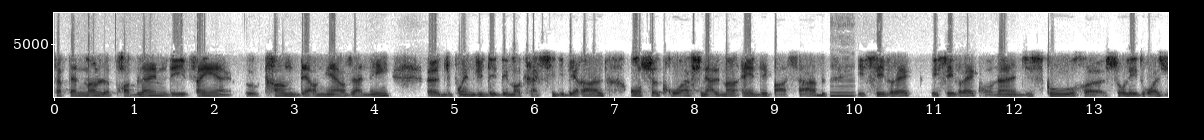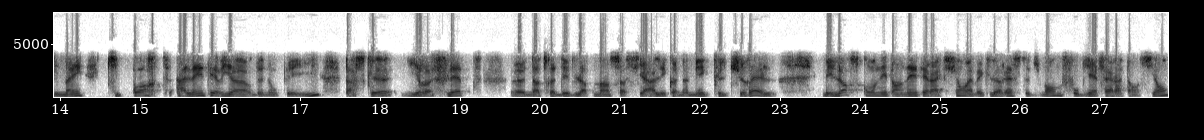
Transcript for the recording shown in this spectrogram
certainement le problème des 20 ou 30 dernières années euh, du point de vue des démocraties libérales. On se croit finalement indépassable mm. et c'est vrai et c'est vrai qu'on a un discours euh, sur les droits humains qui porte à l'intérieur de nos pays parce que il reflète euh, notre développement social, économique, culturel. Mais lorsqu'on est en interaction avec le reste du monde, il faut bien faire attention.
